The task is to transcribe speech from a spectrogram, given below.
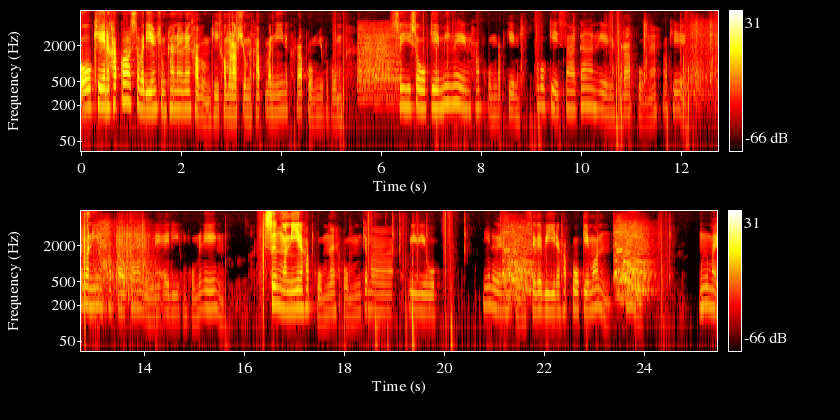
โอเคนะครับ ก็สวัสดีทุกท่านด้วยนะครับ ผมที่เข้ามารับชมนะครับ วันนี้นะครับ ผมอยู่กับผมซีโซเกมมิ่งนั่นเองนะครับ ผมกับเกมโปเกซาก้านั่นเองนะครับ ผมนะโอเคแล้ววันนี้นะครับเราก็อยู่ใน ID ของผมนั่นเอง ซึ่งวันนี้นะครับผมนะ ผมจะมารีวิว นี่เลยนะครับผมเซเลบีนะครับโปเกมอนที่ มือใหม่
